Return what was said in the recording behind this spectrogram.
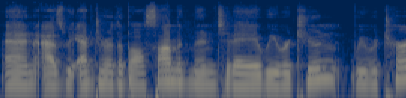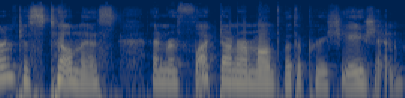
And as we enter the balsamic moon today, we return we return to stillness and reflect on our month with appreciation.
